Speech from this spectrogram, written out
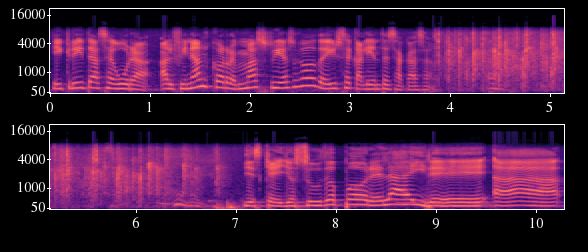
y Creed asegura, al final corren más riesgo de irse calientes a casa. Y es que yo sudo por el aire. ah.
